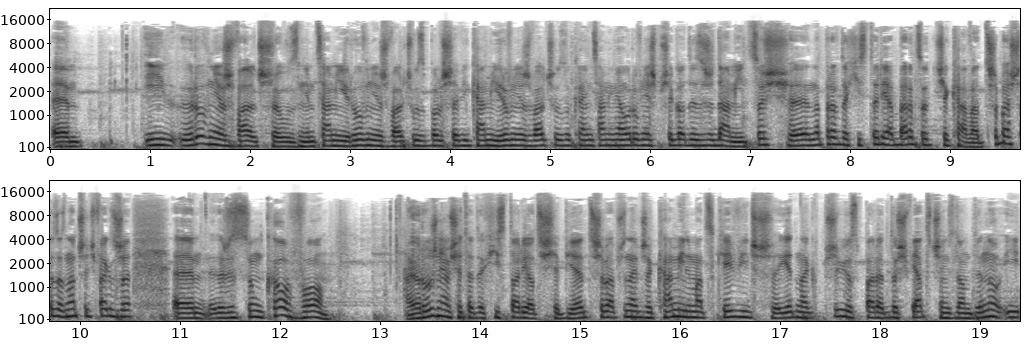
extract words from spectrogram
Em, i również walczył z Niemcami, również walczył z bolszewikami, również walczył z Ukraińcami, miał również przygody z Żydami. Coś e, naprawdę historia bardzo ciekawa. Trzeba jeszcze zaznaczyć fakt, że e, rysunkowo Różnią się te historie od siebie. Trzeba przyznać, że Kamil Mackiewicz jednak przywiózł parę doświadczeń z Londynu i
